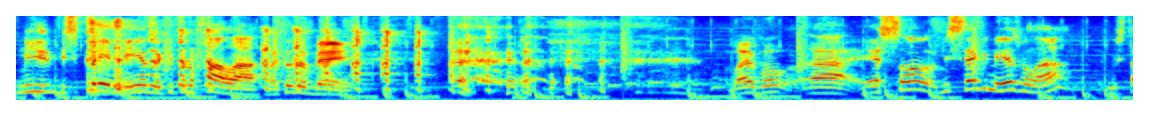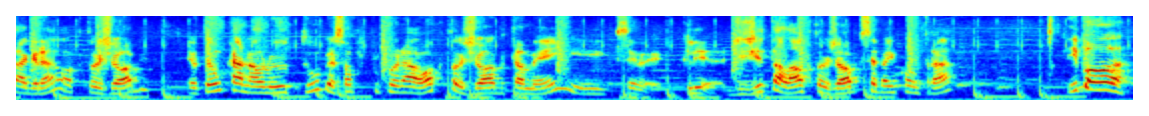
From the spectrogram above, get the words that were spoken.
me, me espremendo aqui pra não falar, mas tudo bem. Mas vou, ah, é só. Me segue mesmo lá no Instagram, Octojob. Eu tenho um canal no YouTube, é só procurar Octojob também. E você digita lá Octojob que você vai encontrar. E boa!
